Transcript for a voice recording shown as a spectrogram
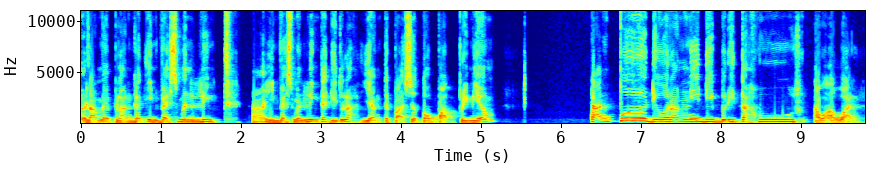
ramai pelanggan investment linked Ha, investment link tadi itulah yang terpaksa top up premium tanpa diorang ni diberitahu awal-awal.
